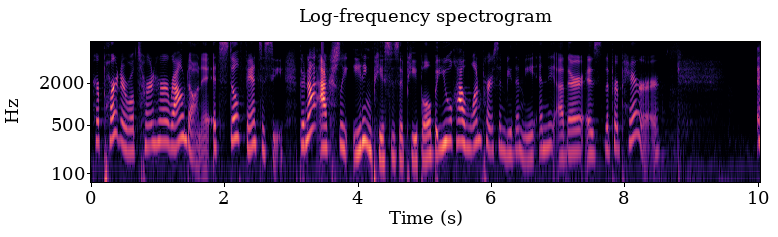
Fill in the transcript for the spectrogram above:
Her partner will turn her around on it. It's still fantasy. They're not actually eating pieces of people, but you will have one person be the meat and the other is the preparer.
